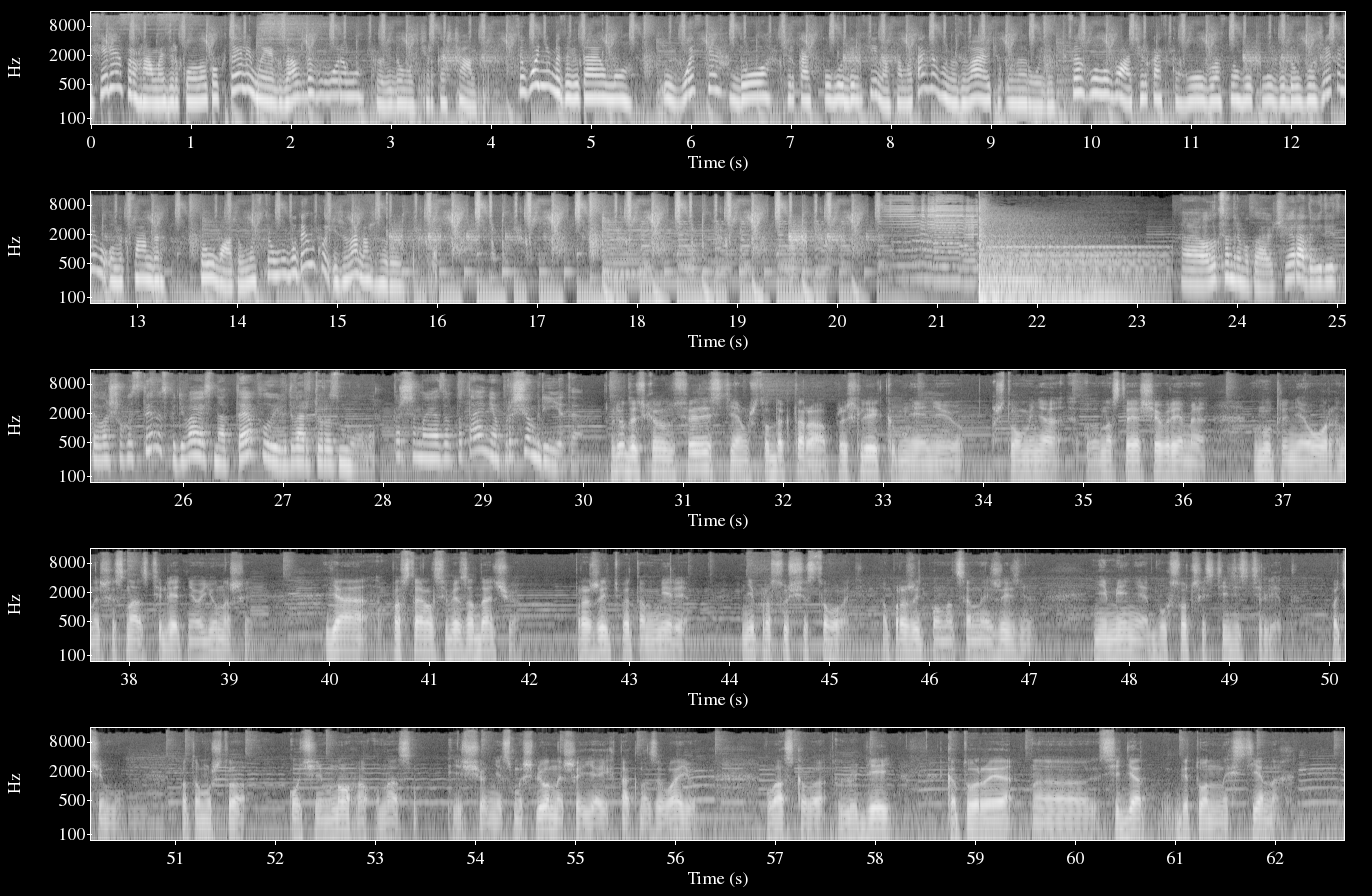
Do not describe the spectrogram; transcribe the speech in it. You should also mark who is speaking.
Speaker 1: ефірі програма Зіркові коктейлі. Ми, як завжди, говоримо про відомих черкащан. Сьогодні ми завітаємо у гості до черкаського дельфіна. Саме так його називають у народі. Це голова Черкаського обласного клубу довгожителів Олександр Столва. Тому в цьому будинку і живе наш герой.
Speaker 2: Олександре Миколаївичу, я рада відвідати вашу гостину. Сподіваюсь на теплу і відверту розмову. Перше моє запитання: про що мрієте?
Speaker 3: Людочка, в связи с тем, что доктора пришли к мнению, что у меня в настоящее время внутренние органы 16-летнего юноши, я поставил себе задачу прожить в этом мире, не просуществовать, а прожить полноценной жизнью не менее 260 лет. Почему? Потому что очень много у нас еще несмышленышей, я их так называю, ласково, людей, которые э, сидят в бетонных стенах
